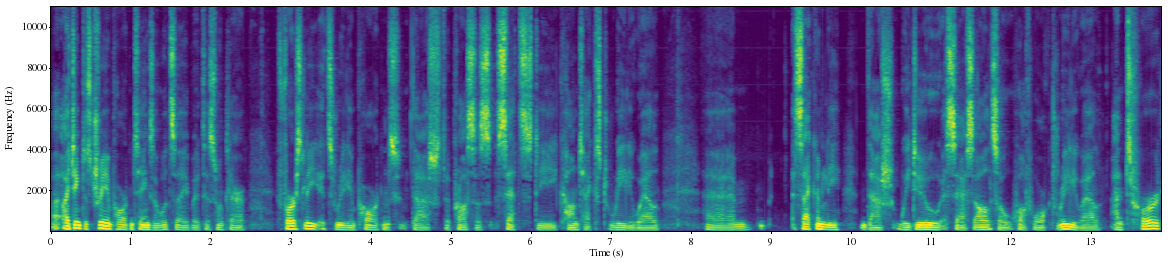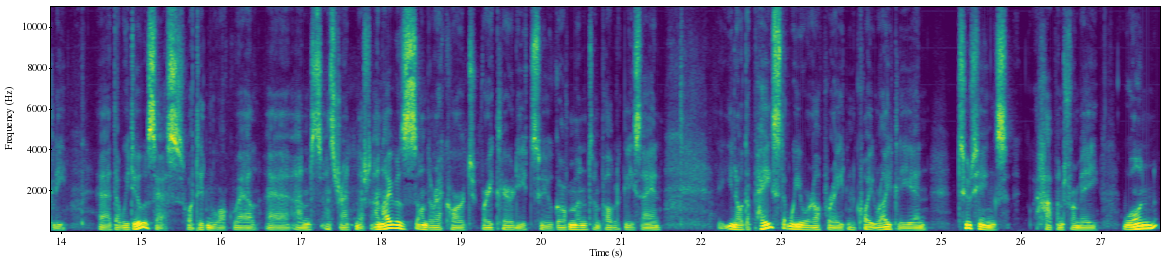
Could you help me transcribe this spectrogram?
I, I think there's three important things I would say about this one, Claire. Firstly, it's really important that the process sets the context really well. Um, Secondly, that we do assess also what worked really well. And thirdly, uh, that we do assess what didn't work well uh, and, and strengthen it. And I was on the record very clearly to government and publicly saying, you know, the pace that we were operating quite rightly in, two things happened for me. One,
